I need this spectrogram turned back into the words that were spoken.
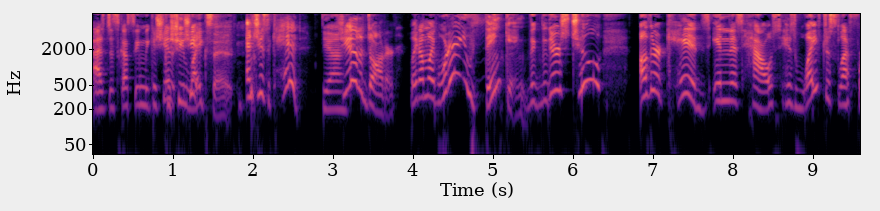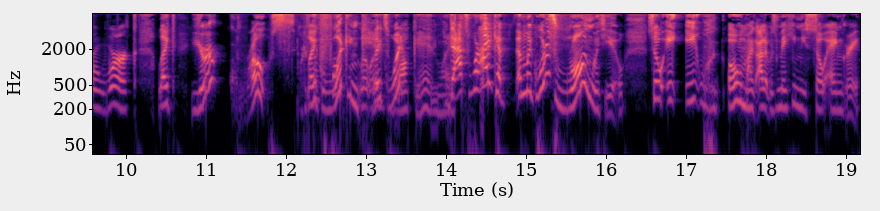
as disgusting because she has, Because she, likes it. and she has a kid. Yeah. She had a daughter. Like I'm like, what are you thinking? There's two other kids in this house. His wife just left for work. Like you're gross. like the what? fucking like kids what? walk in, like- that's what I kept. I'm like, what is wrong with you? So it it oh my god, it was making me so angry.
